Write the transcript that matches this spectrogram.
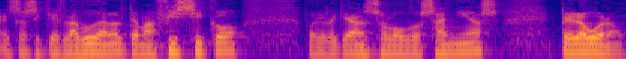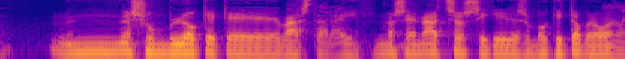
Eso sí que es la duda, ¿no? El tema físico, porque le quedan solo dos años. Pero bueno, no es un bloque que va a estar ahí. No sé, Nacho, si quieres un poquito, pero bueno,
